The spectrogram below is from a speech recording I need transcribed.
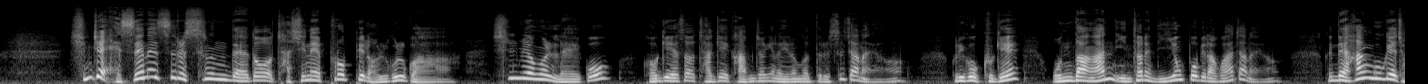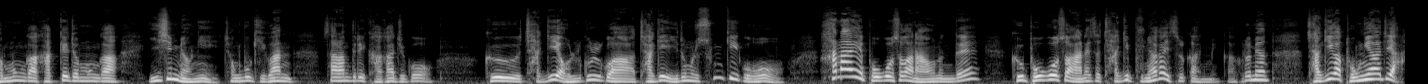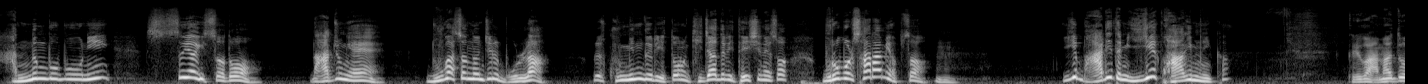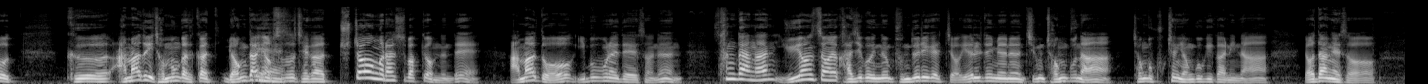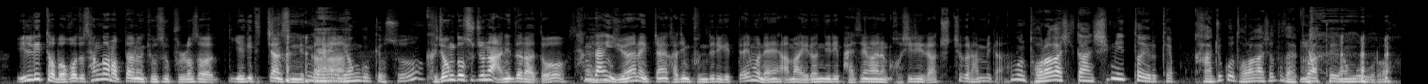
심지어 SNS를 쓰는데도 자신의 프로필 얼굴과 실명을 내고 거기에서 자기의 감정이나 이런 것들을 쓰잖아요. 그리고 그게 온당한 인터넷 이용법이라고 하잖아요. 근데 한국의 전문가, 각계 전문가 20명이 정부 기관 사람들이 가가지고 그 자기의 얼굴과 자기의 이름을 숨기고 하나의 보고서가 나오는데 그 보고서 안에서 자기 분야가 있을 거 아닙니까? 그러면 자기가 동의하지 않는 부분이 쓰여 있어도 나중에 누가 썼는지를 몰라. 그래서 국민들이 또는 기자들이 대신해서 물어볼 사람이 없어. 음. 이게 말이 되면 이게 과학입니까? 그리고 아마도 그 아마도 이 전문가 그러니까 명단이 예. 없어서 제가 추정을 할 수밖에 없는데 아마도 이 부분에 대해서는 상당한 유연성을 가지고 있는 분들이겠죠. 예를 들면은 지금 정부나 정부 국책 연구기관이나 여당에서 1리터 먹어도 상관없다는 교수 불러서 얘기 듣지 않습니까? 네, 영국 교수. 그 정도 수준은 아니더라도 상당히 유연한 입장을 가진 분들이기 때문에 아마 이런 일이 발생하는 것이리라 추측을 합니다. 그러면 돌아가실 때 한 10리터 이렇게 가지고 돌아가셔도 될 것 같아요, 영국으로.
